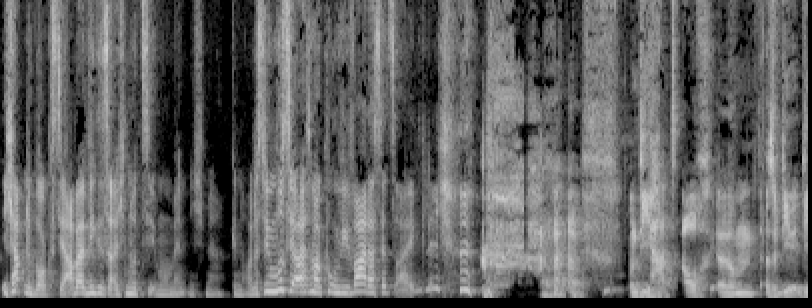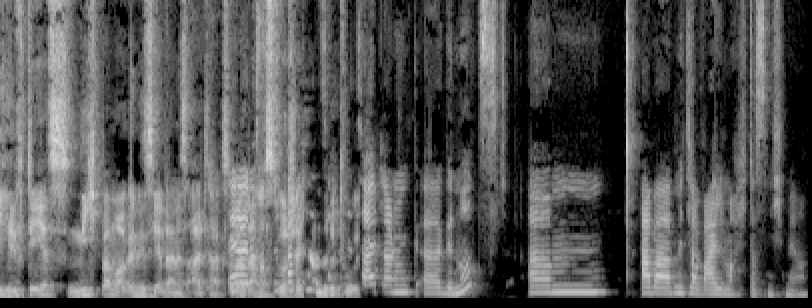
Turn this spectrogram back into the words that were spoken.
Ich habe eine Box, ja, aber wie gesagt, ich nutze sie im Moment nicht mehr. Genau. Deswegen muss ich auch erstmal gucken, wie war das jetzt eigentlich? und die hat auch, ähm, also die, die hilft dir jetzt nicht beim Organisieren deines Alltags, oder? Äh, da hast du wahrscheinlich andere Tools. Ich habe eine Zeit lang äh, genutzt, ähm, aber mittlerweile mache ich das nicht mehr.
